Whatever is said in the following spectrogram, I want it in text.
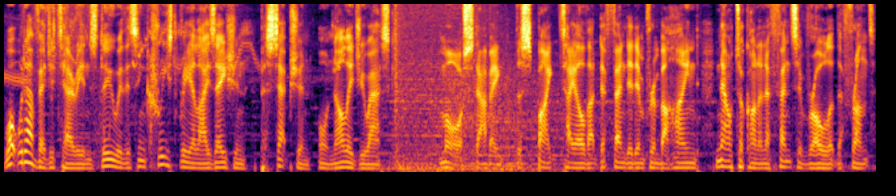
What would our vegetarians do with this increased realization, perception, or knowledge, you ask? More stabbing. The spiked tail that defended him from behind now took on an offensive role at the front.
